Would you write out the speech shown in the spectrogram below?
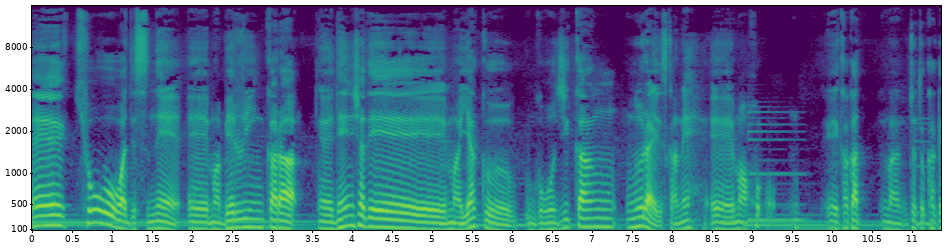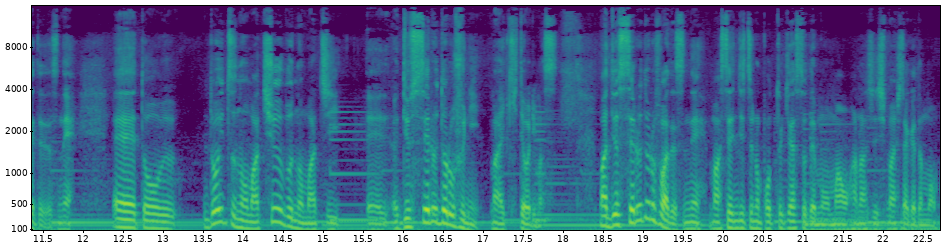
えー、今日はですね、えー、まあ、ベルリンから、え電車で、まあ、約5時間ぐらいですかね、えまあほえかかまあ、ちょっとかけてですね、えっ、とドイツの、まあ、中部の町、えデュッセルドルフに、まあ、来ております。まあ、デュッセルドルフはですね、まあ、先日のポッドキャストでもまあお話ししましたけども、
